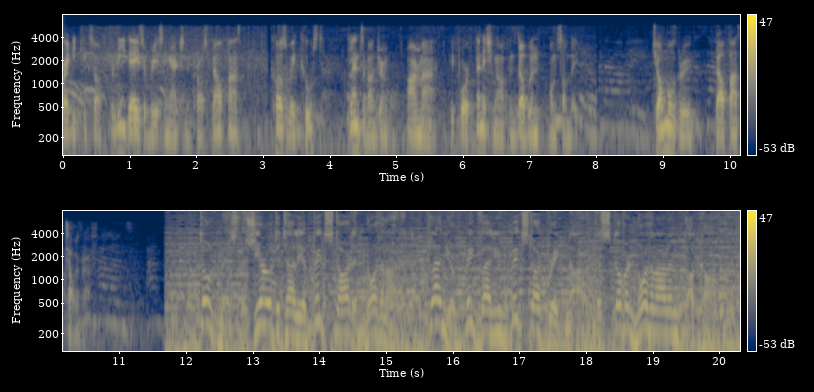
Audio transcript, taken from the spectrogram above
Friday kicks off three days of racing action across Belfast, Causeway Coast, Glens of Antrim, Armagh, uh, before finishing off in Dublin on Sunday. John Mulgrew, Belfast Telegraph. Don't miss the Giro d'Italia Big Start in Northern Ireland. Plan your big value Big Start break now at discovernorthernIreland.com.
